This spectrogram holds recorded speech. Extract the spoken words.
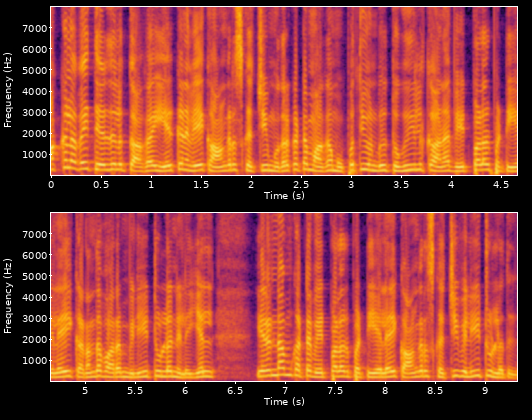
மக்களவைத் தேர்தலுக்காக ஏற்கனவே காங்கிரஸ் கட்சி முதற்கட்டமாக முப்பத்தி ஒன்பது தொகுதிகளுக்கான வேட்பாளர் பட்டியலை கடந்த வாரம் வெளியிட்டுள்ள நிலையில் இரண்டாம் கட்ட வேட்பாளர் பட்டியலை காங்கிரஸ் கட்சி வெளியிட்டுள்ளது.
